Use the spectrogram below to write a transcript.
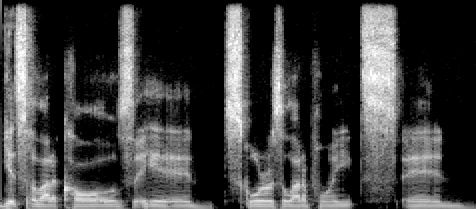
gets a lot of calls and scores a lot of points and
